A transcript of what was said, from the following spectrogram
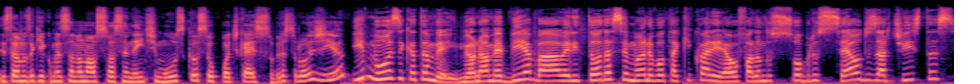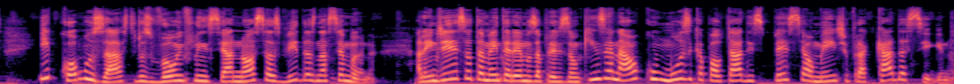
Estamos aqui começando o nosso Ascendente Música, o seu podcast sobre astrologia. E música também. Meu nome é Bia Bauer e toda semana eu vou estar aqui com a Ariel falando sobre o céu dos artistas e como os astros vão influenciar nossas vidas na semana. Além disso, também teremos a previsão quinzenal com música pautada especialmente para cada signo.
